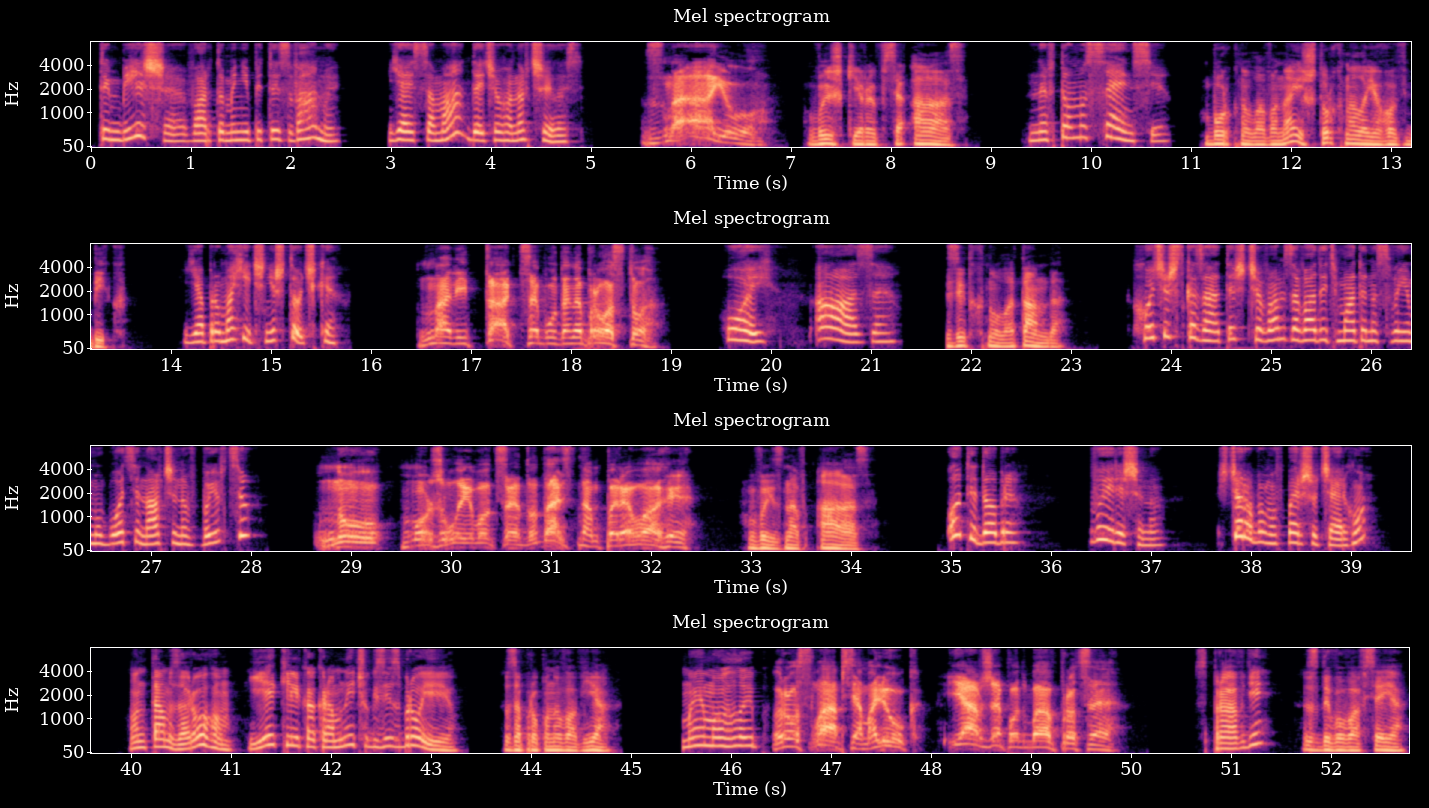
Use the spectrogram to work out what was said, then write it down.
Тим більше варто мені піти з вами. Я й сама дечого навчилась. Знаю. Вишкірився Ааз. Не в тому сенсі. буркнула вона і штурхнула його вбік. Я про магічні штучки. Навіть так це буде непросто. Ой, Азе, зітхнула Танда. хочеш сказати, що вам завадить мати на своєму боці навчену вбивцю? Ну, можливо, це додасть нам переваги. визнав Ааз. От і добре. Вирішено. Що робимо в першу чергу? Он там за рогом є кілька крамничок зі зброєю, запропонував я. Ми могли б. Розслабся, малюк. Я вже подбав про це. Справді? Здивувався я.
